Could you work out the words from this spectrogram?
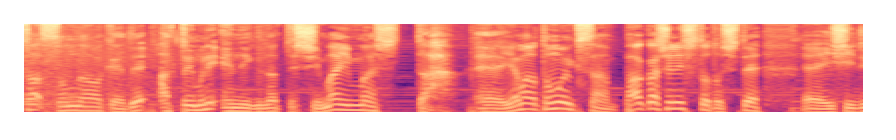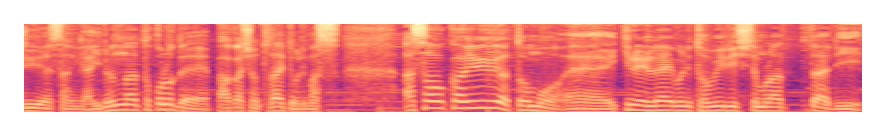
さあ、そんなわけで、あっという間にエンディングになってしまいました。えー、山田智之さん、パーカッショニストとして、えー、石井竜也さんやいろんなところでパーカッションを叩いております。浅岡優也とも、えー、いきなりライブに飛び入りしてもらったり、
